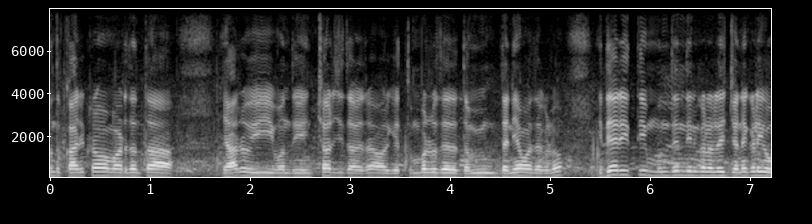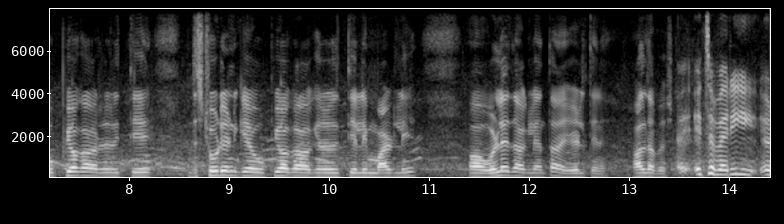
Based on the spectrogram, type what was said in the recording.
ಒಂದು ಕಾರ್ಯಕ್ರಮ ಮಾಡಿದಂಥ ಯಾರು ಈ ಒಂದು ಇನ್ಚಾರ್ಜ್ ಇದ್ದಾರೆ, ಅವರಿಗೆ ತುಂಬ ಹೃದಯದ ದಮ್, ಧನ್ಯವಾದಗಳು. ಇದೇ ರೀತಿ ಮುಂದಿನ ದಿನಗಳಲ್ಲಿ ಜನಗಳಿಗೆ ಉಪಯೋಗ ಆಗೋ ರೀತಿ ಸ್ಟೂಡೆಂಟ್ಗೆ ಉಪಯೋಗ ಆಗಿರೋ ರೀತಿಯಲ್ಲಿ ಮಾಡಲಿ ಒಳ್ಳೆಯದಾಗಲಿ ಅಂತ ಹೇಳ್ತೇನೆ. all the best it's a very uh,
